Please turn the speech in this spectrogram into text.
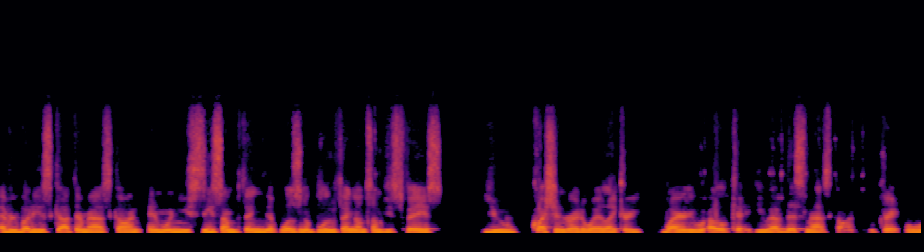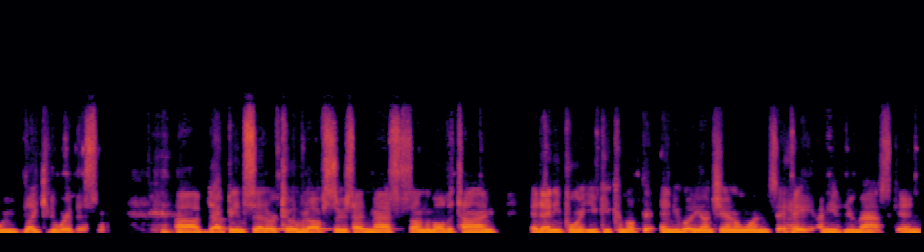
everybody's got their mask on. And when you see something that wasn't a blue thing on somebody's face, you question right away, like, are you, why are you, oh, okay, you have this mask on. Great. Well, we'd like you to wear this one. uh, that being said, our COVID officers had masks on them all the time. At any point, you could come up to anybody on channel one and say, hey, I need a new mask. And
